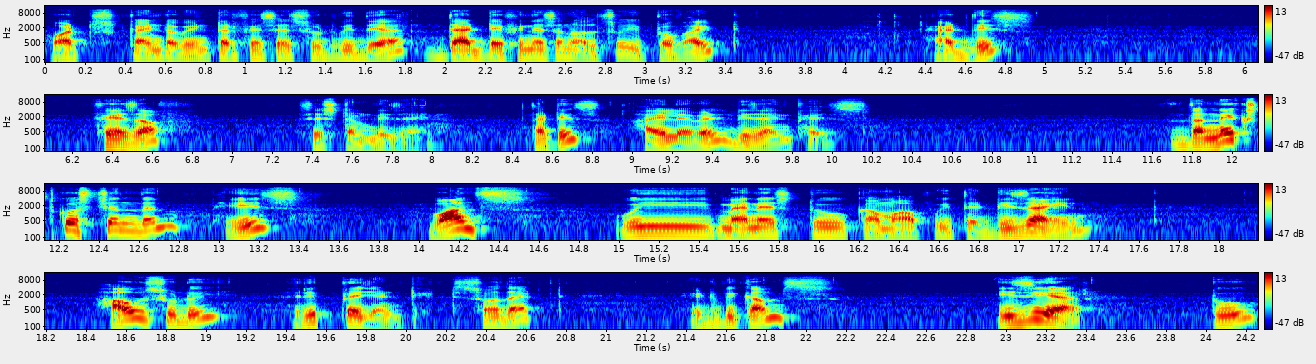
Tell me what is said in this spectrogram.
what kind of interfaces should be there that definition also we provide at this phase of system design that is high level design phase. The next question then is once we manage to come up with a design, how should we represent it so that it becomes easier to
